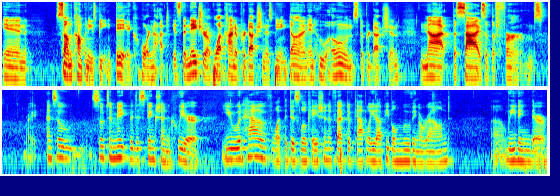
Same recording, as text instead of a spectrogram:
in some companies being big or not. It's the nature of what kind of production is being done and who owns the production, not the size of the firms. Right. And so so to make the distinction clear, you would have what the dislocation effect of capital. You'd have people moving around, uh, leaving their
